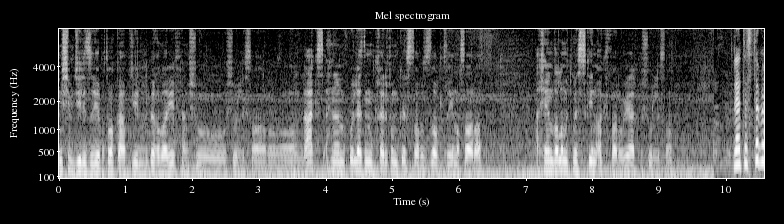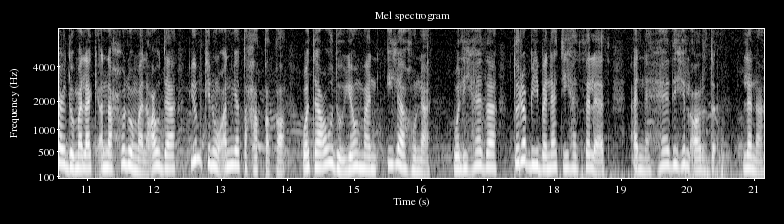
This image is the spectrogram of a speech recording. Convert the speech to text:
مش بجيل صغير بتوقع بجيل اللي بيقدر يفهم شو شو اللي صار. بالعكس إحنا بنقول لازم نخرجهم قصة بالضبط زي ما صارت عشان يضلوا متمسكين أكثر ويعرفوا شو اللي صار. لا تستبعد ملك أن حلم العودة يمكن أن يتحقق وتعود يوما إلى هنا. ولهذا تربي بناتها الثلاث أن هذه الأرض لنا.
